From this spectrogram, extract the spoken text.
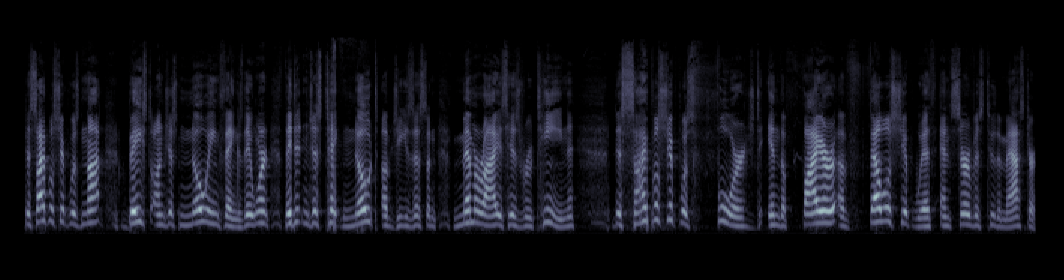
Discipleship was not based on just knowing things. They weren't they didn't just take note of Jesus and memorize his routine. Discipleship was forged in the fire of fellowship with and service to the master.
